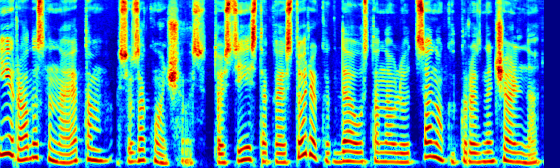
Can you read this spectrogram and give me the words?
и радостно на этом все закончилось. То есть есть такая история, когда устанавливают цену, которая изначально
